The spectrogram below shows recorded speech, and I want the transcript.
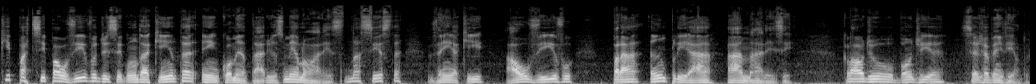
que participa ao vivo de segunda a quinta em comentários menores. Na sexta, vem aqui ao vivo para ampliar a análise. Cláudio, bom dia, seja bem-vindo.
